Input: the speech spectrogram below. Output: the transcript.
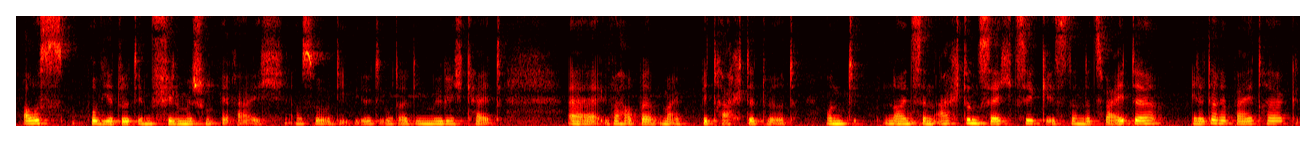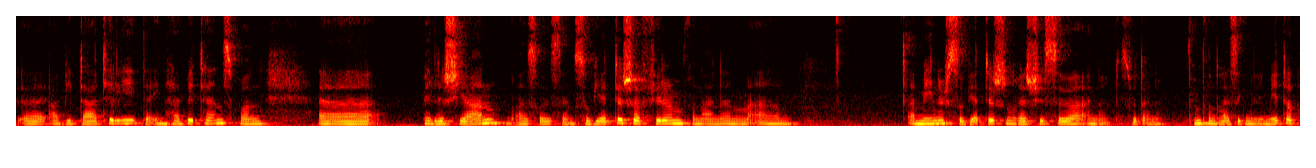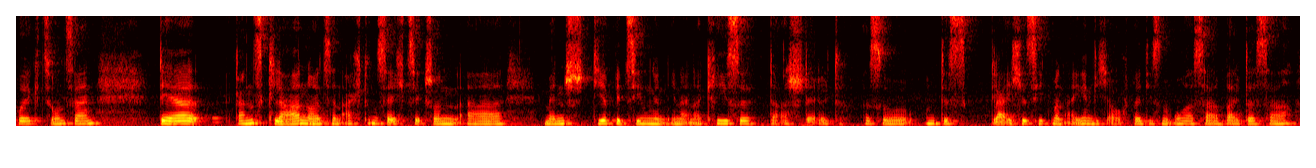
ausprobiert wird im filmischen Bereich. Also die, oder die Möglichkeit äh, überhaupt mal betrachtet wird. Und 1968 ist dann der zweite ältere Beitrag äh, Abitateli, der Inhabitants von äh, Beleschian, also ist ein sowjetischer Film von einem ähm, armenisch-sowjetischen Regisseur, eine, das wird eine 35 mm Projektion sein, der ganz klar 1968 schon äh, Mensch-Tier-Beziehungen in einer Krise darstellt. Also, und das Gleiche sieht man eigentlich auch bei diesem Oasar Balthasar,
